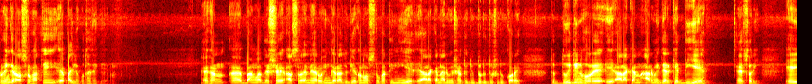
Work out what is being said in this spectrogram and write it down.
রোহিঙ্গার অস্ত্রপাতি পাইল কোথা থেকে? এখন বাংলাদেশে আশ্রয় নেওয়া রোহিঙ্গারা যদি এখন অস্ত্রপাতি নিয়ে আরাকান আর্মির সাথে যুদ্ধ টুদ্ধ শুরু করে, তো দুই দিন পরে এই আরাকান আর্মিদেরকে দিয়ে সরি এই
